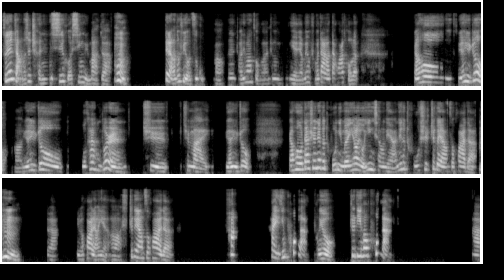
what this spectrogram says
昨天涨的是晨曦和新旅嘛，对吧？这两个都是游资股啊。跟，找地方走嘛，就也也没有什么大大花头了。然后元宇宙啊，元宇宙，我看很多人去去买元宇宙。然后，但是那个图你们要有印象点啊，那个图是这个样子画的，对吧？你们画两眼啊，是这个样子画的。哈，它已经破了，朋友，这地方破了啊！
